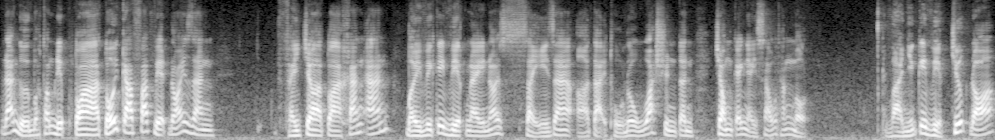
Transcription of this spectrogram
đã gửi một thông điệp tòa tối cao pháp Việt nói rằng phải chờ tòa kháng án bởi vì cái việc này nó xảy ra ở tại thủ đô Washington trong cái ngày 6 tháng 1. Và những cái việc trước đó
